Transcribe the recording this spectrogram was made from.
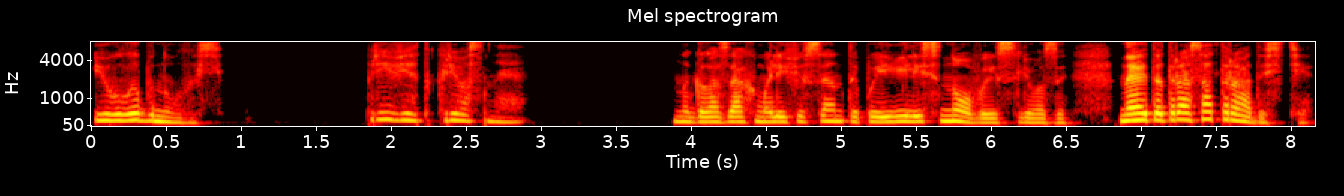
и улыбнулась. «Привет, крестная. На глазах Малефисенты появились новые слезы, на этот раз от радости.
